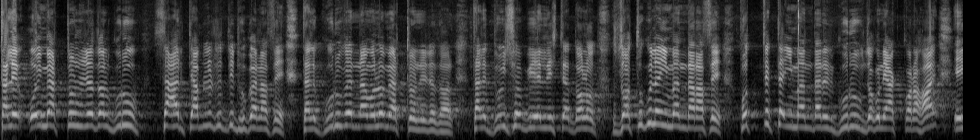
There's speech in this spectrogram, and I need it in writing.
তাহলে ওই ম্যাট্রোনিটা দল গ্রুপ চার ট্যাবলেট দিয়ে ঢুকান আছে, তাহলে গ্রুপের নাম হলো ম্যাট্রোনিটা দল তাহলে দুইশো বিয়াল্লিশটা দলত যতগুলো ইমানদার আছে, প্রত্যেকটা ইমানদারের গ্রুপ যখন এক করা হয়, এই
